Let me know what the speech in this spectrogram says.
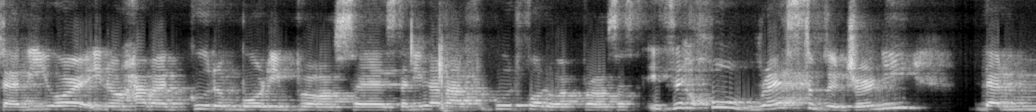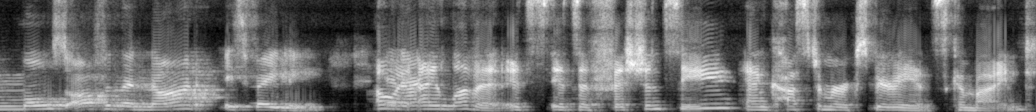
that you are, you know, have a good onboarding process, that you have a good follow-up process. It's the whole rest of the journey that most often than not is failing. Oh, I, I, I, love it. It's it's efficiency and customer experience combined.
